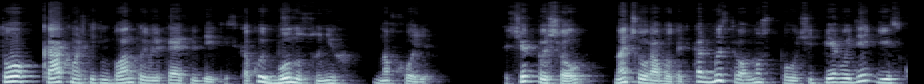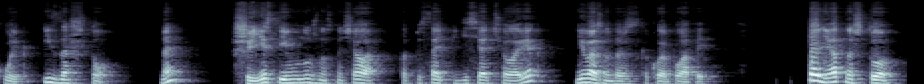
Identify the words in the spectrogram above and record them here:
то, как маркетинг-план привлекает людей, то есть какой бонус у них на входе. То есть человек пришел, начал работать, как быстро он может получить первый день и сколько, и за что. Да? Если ему нужно сначала подписать 50 человек, неважно даже с какой оплатой, понятно, что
